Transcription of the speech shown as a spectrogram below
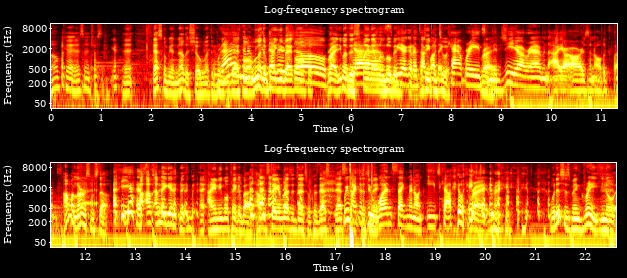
Okay, that's interesting. Yeah. And that's gonna be another show. We're going to bring That you back gonna on. We're going to bring you back on. show. For, right. You're going to explain that one a little Yes, bit. We are going to talk about the cap rates and the GRM and the IRRs and all the fun stuff. I'm gonna learn some stuff. yes. I, I, I may get. I I ain't even gonna think about it. I'm gonna stay in residential because that's that's. we might just do me. one segment on each calculation. Right, right. well, this has been great. You know,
